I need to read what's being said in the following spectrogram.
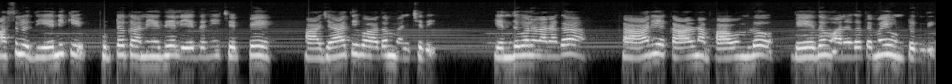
అసలు దేనికి పుట్టక అనేదే లేదని చెప్పే ఆజాతివాదం మంచిది. ఎందువలనగా కార్య కారణ భావంలో భేదం అనుగతమై ఉంటుంది.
